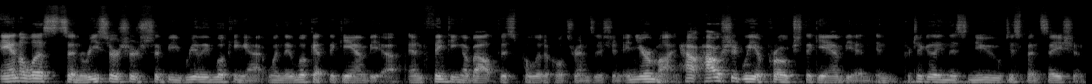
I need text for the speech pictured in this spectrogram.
analysts and researchers should be really looking at when they look at the Gambia and thinking about this political transition in your mind? How, how should we approach the Gambia, in particularly in this new dispensation?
